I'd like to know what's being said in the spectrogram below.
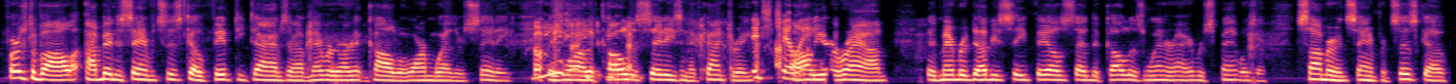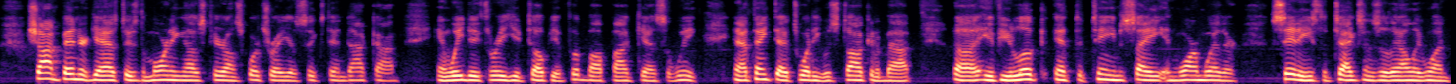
First of all, I've been to San Francisco 50 times and I've never heard it called a warm weather city. It's one of the coldest cities in the country it's all year round. Remember, W.C. Fields said the coldest winter I ever spent was a summer in San Francisco. Sean Pendergast, who's the morning host here on sportsradio610.com, and we do three Utopia football podcasts a week. And I think that's what he was talking about. Uh, if you look at the teams, say, in warm weather cities, the Texans are the only one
